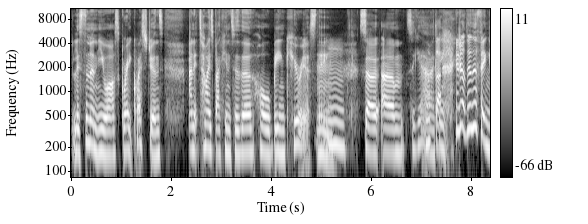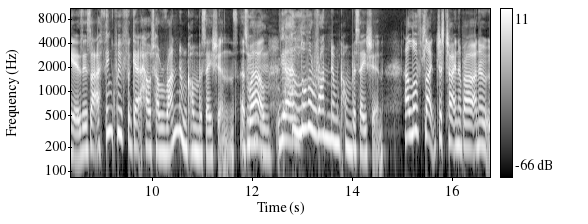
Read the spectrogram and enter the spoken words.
listen and you ask great questions, and it ties back into the whole being curious thing. Mm. Mm. So, um, so yeah, I that. think You know, the other thing is, is that I think we forget how to have random conversations as well. Mm. Yeah. I love a random conversation. I love like just chatting about. I know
